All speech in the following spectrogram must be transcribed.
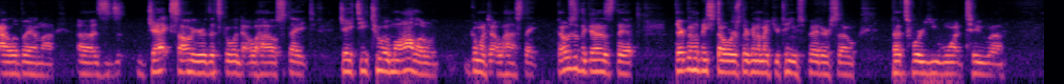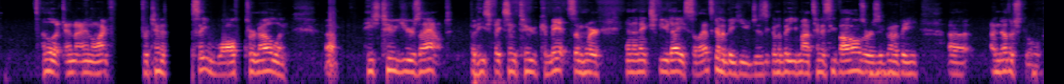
Alabama, uh, Jack Sawyer that's going to Ohio State, JT Tuimoloau going to Ohio State. Those are the guys that they're going to be stars. They're going to make your teams better. So that's where you want to uh, look. And, and like for Tennessee, Walter Nolen, uh, he's two years out but he's fixing to commit somewhere in the next few days. So that's going to be huge. Is it going to be my Tennessee Vols or is it going to be uh, another school?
